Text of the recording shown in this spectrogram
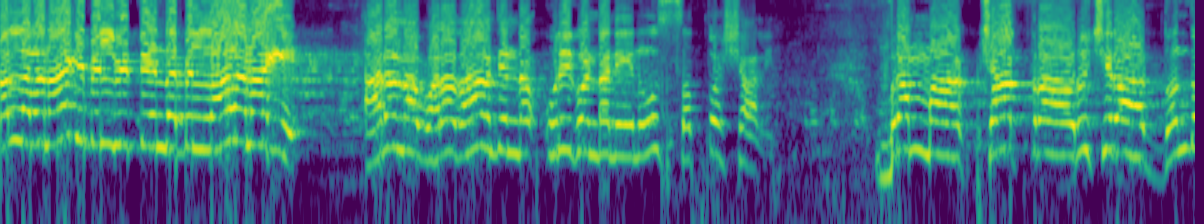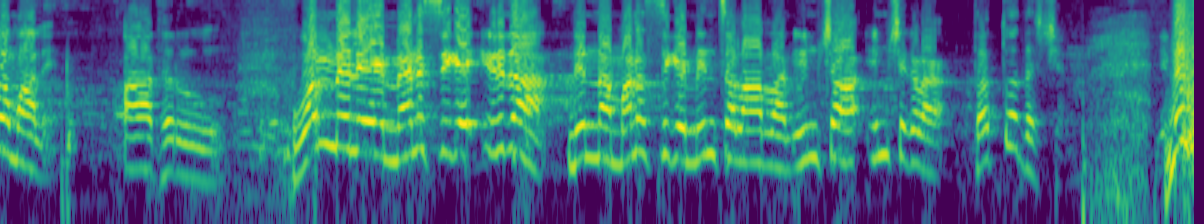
ಬಲ್ಲವನಾಗಿ ಬಿಲ್ವಿದ್ಯೆಯಿಂದ ಬಿಲ್ಲಾಳನಾಗಿ. ಅರನ ವರದಾನದಿಂದ ಉರಿಗೊಂಡ ನೀನು ಸತ್ವಶಾಲಿ. ಬ್ರಹ್ಮ, ಕ್ಷಾತ್ರ, ರುಚಿರ, ದ್ವಂದ್ವಮಾಲೆ. ಆದರೂ ಒಮ್ಮೆಲೆ ಮನಸ್ಸಿಗೆ ಇಳಿದ ನಿನ್ನ ಮನಸ್ಸಿಗೆ ಮಿಂಚಲಾರದ ಹಿಂಸ, ಹಿಂಸೆಗಳ ತತ್ವದರ್ಶನ. ನಿನ್ನ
